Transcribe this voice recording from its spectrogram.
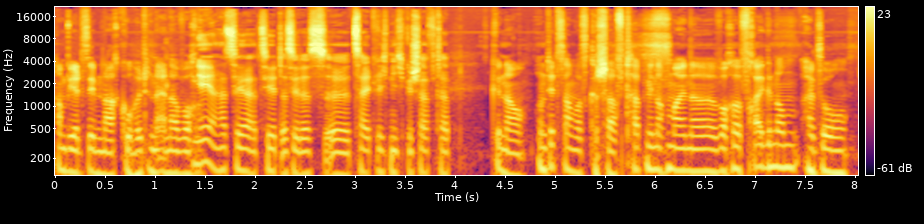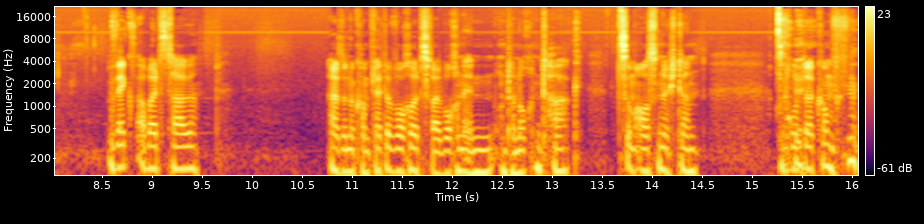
haben wir jetzt eben nachgeholt in einer Woche. ja, ja, hast du ja erzählt, dass ihr das äh, zeitlich nicht geschafft habt. Genau, und jetzt haben wir es geschafft. Hab mir nochmal eine Woche freigenommen, also sechs Arbeitstage. Also eine komplette Woche, zwei Wochenenden und dann noch einen Tag zum Ausnüchtern und runterkommen.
